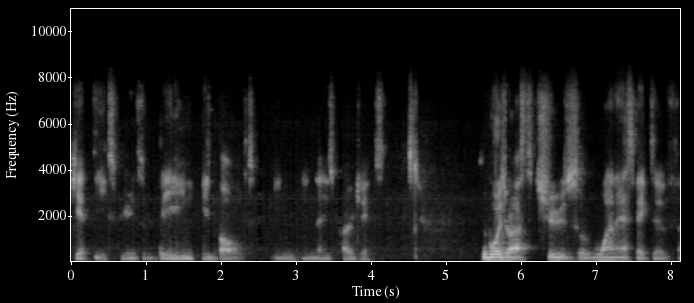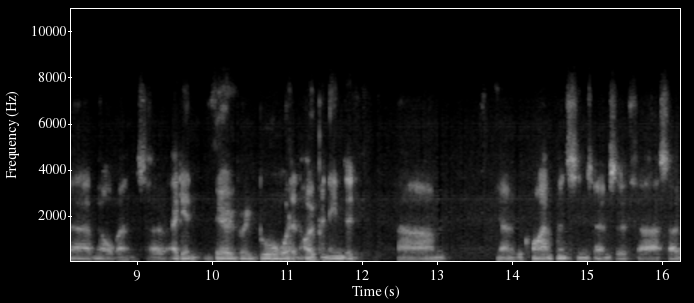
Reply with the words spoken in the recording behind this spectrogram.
get the experience of being involved in, in these projects the boys are asked to choose sort of one aspect of uh, Melbourne. So again, very, very broad and open-ended um, you know, requirements in terms of uh, so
